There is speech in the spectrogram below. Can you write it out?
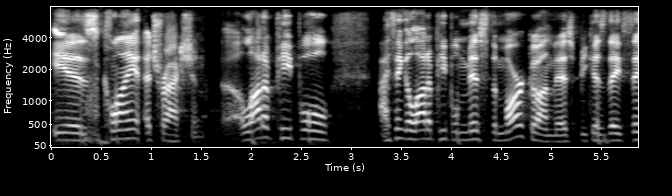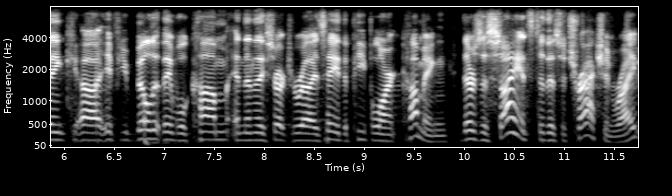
is client attraction. A lot of people. I think a lot of people miss the mark on this because they think uh, if you build it, they will come, and then they start to realize, hey, the people aren't coming. There's a science to this attraction, right?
